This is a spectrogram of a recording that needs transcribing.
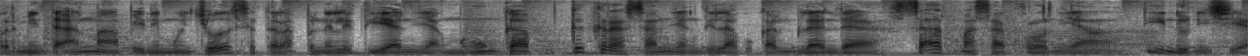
Permintaan maaf ini muncul setelah penelitian yang mengungkap kekerasan yang dilakukan Belanda saat masa kolonial di Indonesia.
